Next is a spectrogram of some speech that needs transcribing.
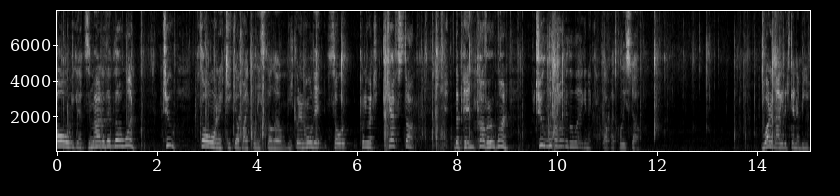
Oh, he gets him out of there though. One, two. Throwing a kick out by Kalisto though. He couldn't hold it, so pretty much Jeff stopped the pin cover. One, two with a hug of the leg and a kick out by Kalisto. What a night it's gonna be.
